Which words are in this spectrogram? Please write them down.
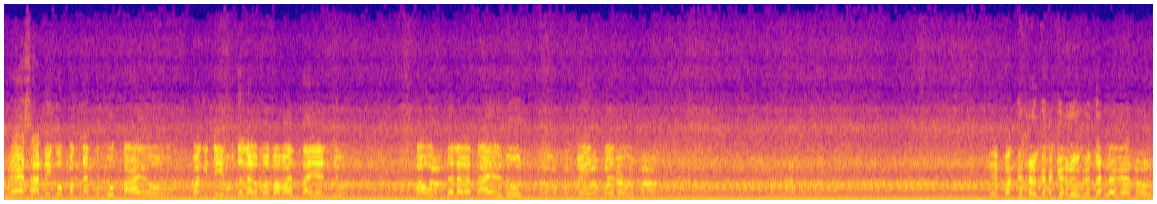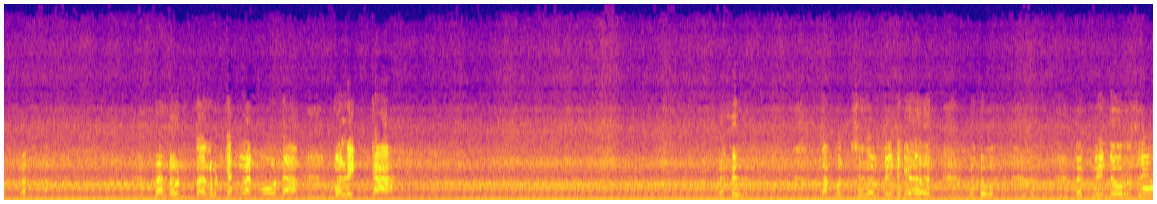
Kaya sabi ko, pag nagkubot tayo, pag hindi mo talaga mababantayan yun, taod Ah. talaga tayo nun. Kahit pa. Eh pag gano'n gagano ka talaga no. talon, talon ka lang muna. Balik ka. Takot siya na pinag... Nagminor siya.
